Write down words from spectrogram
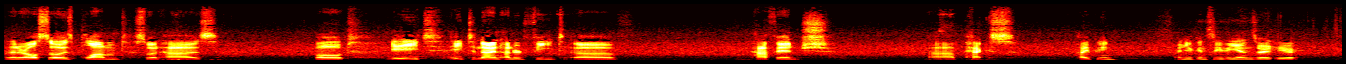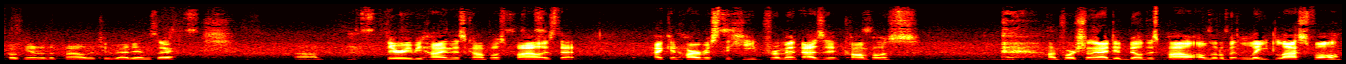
And then it also is plumbed, so it has about eight, eight to 900 feet of half inch uh, PEX piping. And you can see the ends right here poking out of the pile, the two red ends there. Um, theory behind this compost pile is that I can harvest the heat from it as it composts. Unfortunately, I did build this pile a little bit late last fall.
